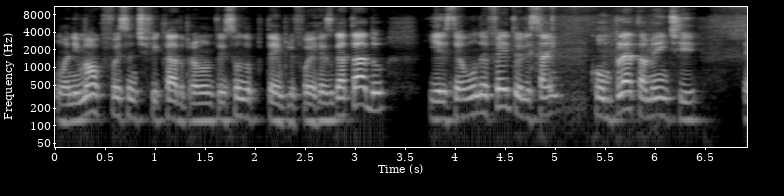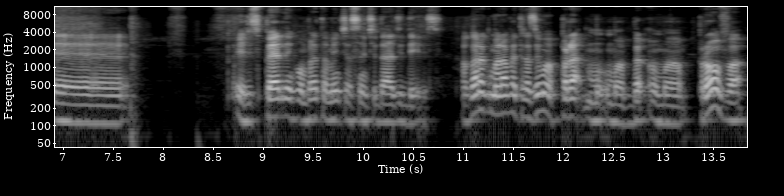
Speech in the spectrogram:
um animal que foi santificado para a manutenção do templo e foi resgatado, e eles têm algum defeito, eles saem completamente. É, eles perdem completamente a santidade deles. Agora a Gemara vai trazer uma, pra, uma, uma prova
